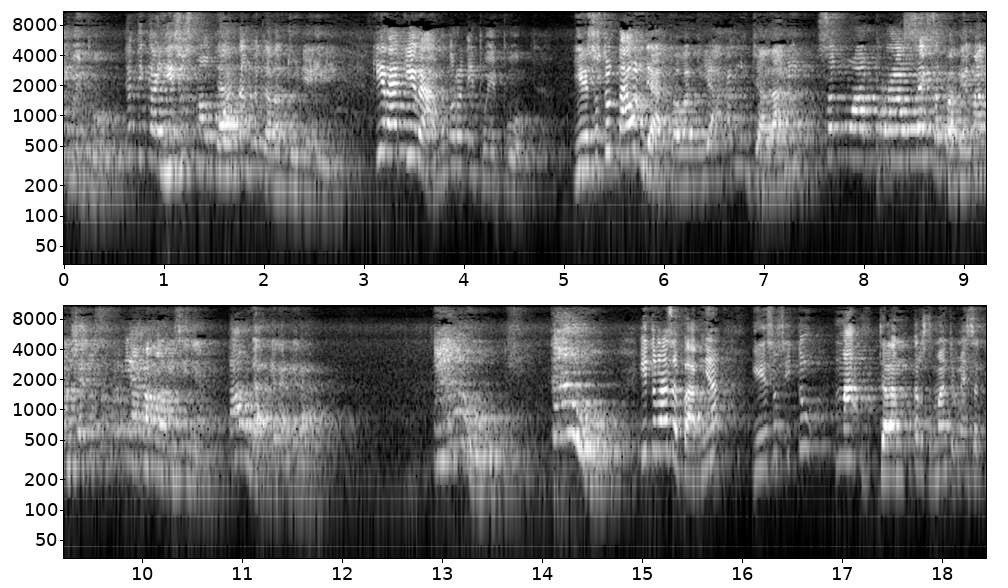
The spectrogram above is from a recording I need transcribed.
ibu-ibu, ketika Yesus mau datang ke dalam dunia ini, kira-kira menurut ibu-ibu, Yesus tuh tahu enggak bahwa dia akan menjalani semua proses sebagai manusia itu seperti apa kondisinya? Tahu enggak kira-kira? Tahu, tahu. Itulah sebabnya Yesus itu dalam terjemahan The Message,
